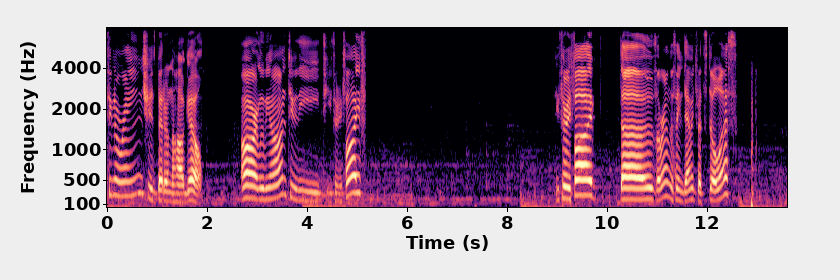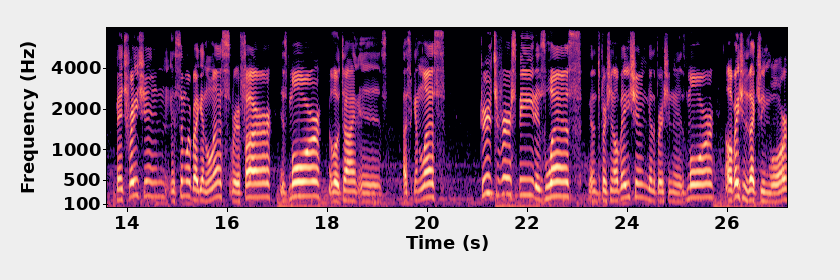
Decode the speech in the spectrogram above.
Signal range is better than the Ha-Go. Alright, moving on to the T-35. T-35 does around the same damage, but still less. Penetration is similar, but again less. Rate of fire is more. Reload time is a second less. Cruise traverse speed is less. Gun depression elevation. Gun depression is more. Elevation is actually more.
